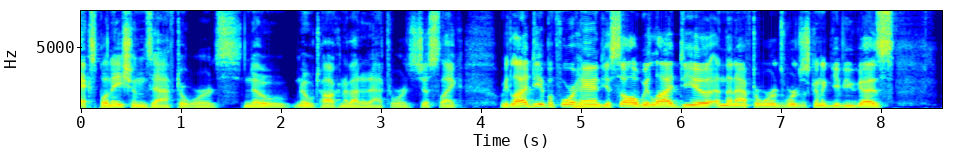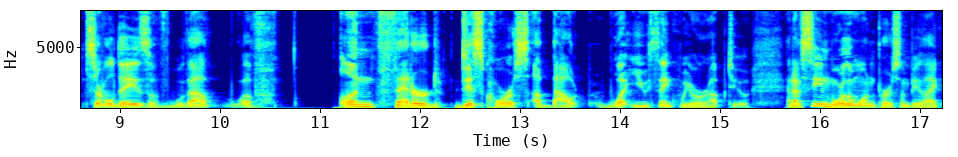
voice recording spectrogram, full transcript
explanations afterwards, no no talking about it afterwards, just like we lied to you beforehand, you saw we lied to you, and then afterwards we're just going to give you guys several days of without of unfettered discourse about what you think we were up to. And I've seen more than one person be like,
